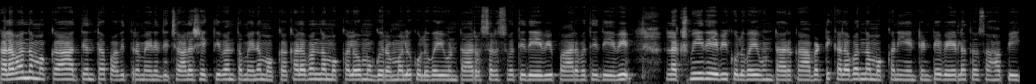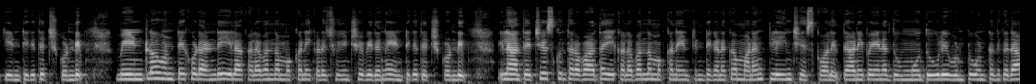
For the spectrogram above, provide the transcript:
కలబంద మొక్క అత్యంత పవిత్రమైనది. చాలా శక్తివంతమైన మొక్క. కలబంద మొక్కలో ముగ్గురమ్మలు కొలువై ఉంటారు. సరస్వతీదేవి పార్వతీదేవి లక్ష్మీదేవి కొలువై ఉంటారు. కాబట్టి కలబంద మొక్కని ఏంటంటే వేళ్ళతో సహా పీకి ఇంటికి తెచ్చుకోండి. మీ ఇంట్లో ఉంటే కూడా అండి ఇలా కలబంద మొక్కని ఇక్కడ చూపించే విధంగా ఇంటికి తెచ్చుకోండి. ఇలా తెచ్చేసుకున్న తర్వాత ఈ కలబంద మొక్కని ఏంటంటే కనుక మనం క్లీన్ చేసుకోవాలి. దానిపైన దుమ్ము ధూళి ఉంటూ ఉంటుంది కదా.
